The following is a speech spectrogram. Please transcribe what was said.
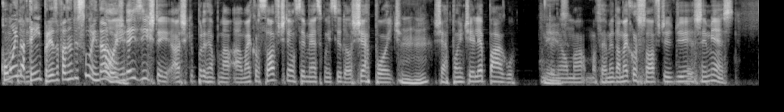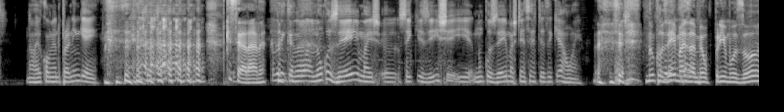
Como pra ainda poder- tem empresa fazendo isso ainda Não, hoje. ainda existem. Acho que, por exemplo, a Microsoft tem um CMS conhecido, é o SharePoint. Uhum. SharePoint ele é pago. Entendeu? Isso. Uma, uma ferramenta da Microsoft de CMS. Não recomendo para ninguém. Por que será, né? Tô brincando, eu nunca usei, mas eu sei que existe e nunca usei, mas tenho certeza que é ruim. Nunca usei, mas a meu primo usou.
